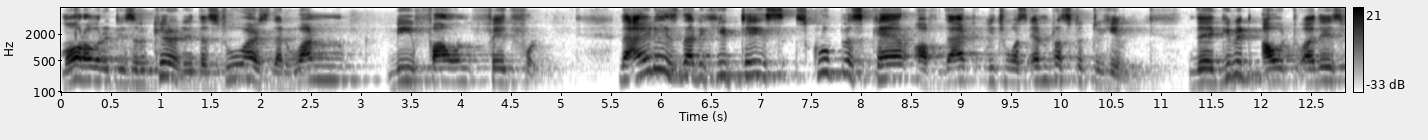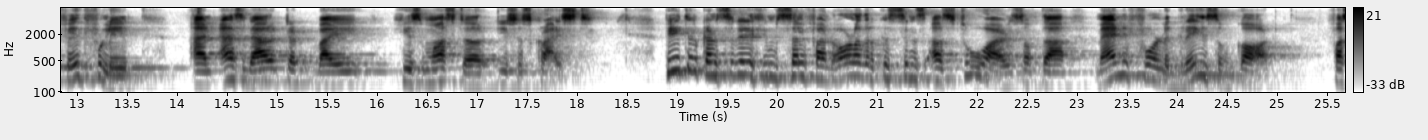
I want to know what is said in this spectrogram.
Moreover, it is required in the stewards that one be found faithful. The idea is that he takes scrupulous care of that which was entrusted to him. They give it out to others faithfully and as directed by his master Jesus Christ. Peter considered himself and all other Christians as stewards of the manifold grace of God. 1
